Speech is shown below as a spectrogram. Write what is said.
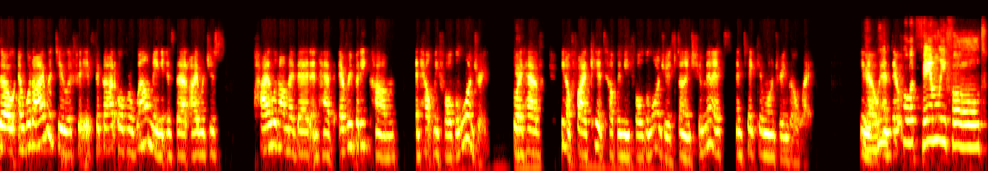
So, and what I would do if if it got overwhelming is that I would just pile it on my bed and have everybody come and help me fold the laundry. So yeah. I'd have you know, five kids helping me fold the laundry. It's done in two minutes and take your laundry and go away. You yeah, know, and they call it family fold.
